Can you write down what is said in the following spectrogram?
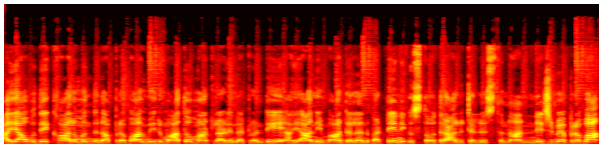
అయా ఉదయ కాలమందు నా ప్రభా మీరు మాతో మాట్లాడినటువంటి అయా నీ మాటలను బట్టి నీకు స్తోత్రాలు చెల్లిస్తున్నాను. నిజమే ప్రభా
